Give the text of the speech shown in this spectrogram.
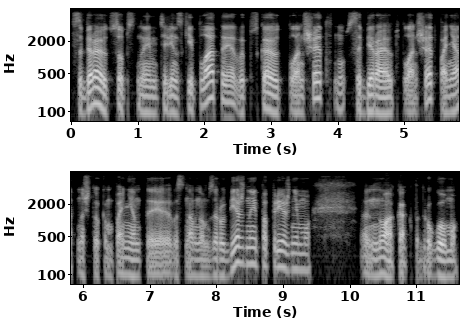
собирают собственные материнские платы, выпускают планшет, ну, собирают планшет. Понятно, что компоненты в основном зарубежные по-прежнему. Ну а как по-другому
